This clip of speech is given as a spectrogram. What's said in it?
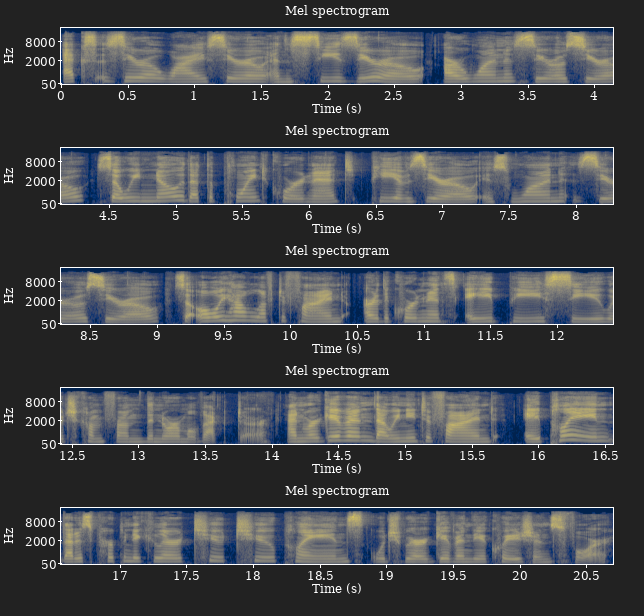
x0, y0, and z0 are 1, 0, 0. So we know that the point coordinate p of 0 is 1, 0, 0. So all we have left to find are the coordinates a, b, c, which come from the normal vector. And we're given that we need to find a plane that is perpendicular to two planes, which we are given the equations for.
